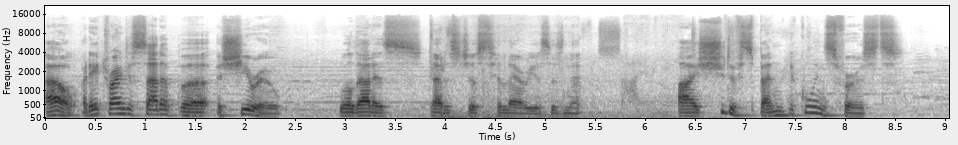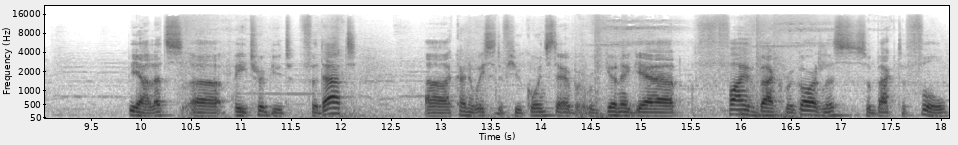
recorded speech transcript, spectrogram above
Oh, are they trying to set up a, a Schirrú? Well, that is that is just hilarious, isn't it? I should have spent the coins first. Yeah, let's uh, pay tribute for that. Uh, kind of wasted a few coins there, but we're gonna get five back regardless, so back to full.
